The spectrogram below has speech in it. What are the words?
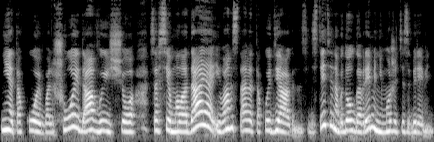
не такой большой, да, вы еще совсем молодая, и вам ставят такой диагноз. Действительно, вы долгое время не можете забеременеть.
